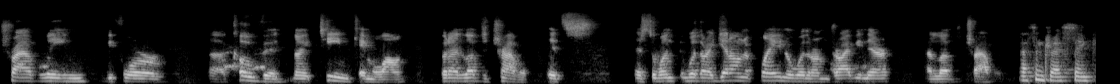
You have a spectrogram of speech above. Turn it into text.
traveling before uh, COVID nineteen came along. But I love to travel. It's it's the one whether I get on a plane or whether I'm driving there. I love to travel. That's interesting.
